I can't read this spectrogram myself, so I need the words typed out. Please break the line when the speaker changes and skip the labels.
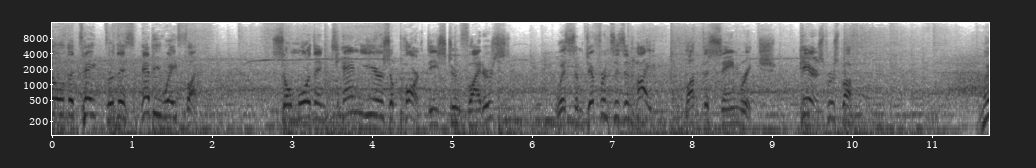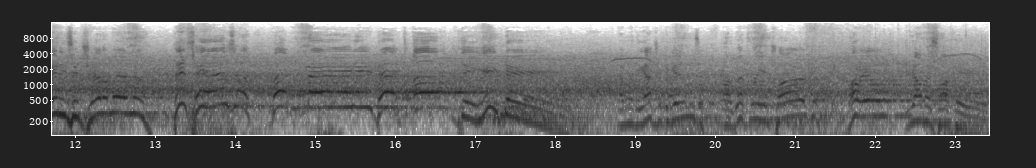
of the tape for this heavyweight fight. So more than 10 years apart, these two fighters, with some differences in height, but the same reach. Here's Bruce Buffer.
Ladies and gentlemen, this is the main event of the evening. And when the action begins, our referee in charge, Mario Yamasaki.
